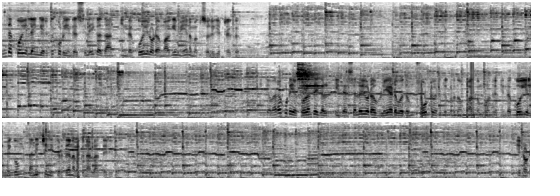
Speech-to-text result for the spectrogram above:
இந்த கோயிலில் இங்கே இருக்கக்கூடிய இந்த சிலைகள் தான் இந்த கோயிலோட மகிமையை நமக்கு சொல்லிக்கிட்டு இருக்கு. வரக்கூடிய குழந்தைகள் இந்த சிலையோட விளையாடுவதும் ஃபோட்டோ எடுத்துக்கிறதும் பார்க்கும்போது இந்த கோயில் மிகவும் தனிச்சு நிற்கிறது நமக்கு நல்லா தெரியுது. என்னோட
